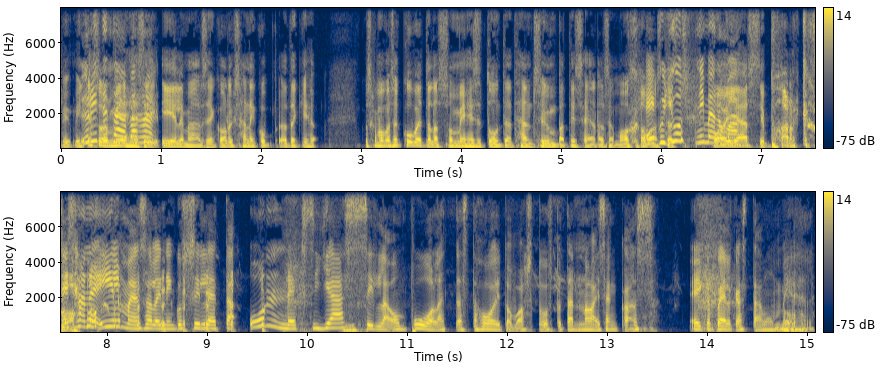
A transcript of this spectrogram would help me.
Mi- Mikä sun miehesi vähän... ilme oli siinä? Oliko hän niinku jotenkin, koska mä voisin kuvitella sun miehesi tunteen, että hän sympatiseerasi mua kovasti. kun just nimenomaan- Voi Jässi parkkaa. Siis hänen ilmeensä oli niin kuin silleen, että onneksi Jässillä on puolet tästä hoitovastuusta tämän naisen kanssa. Eikä pelkästään mun miehelle.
